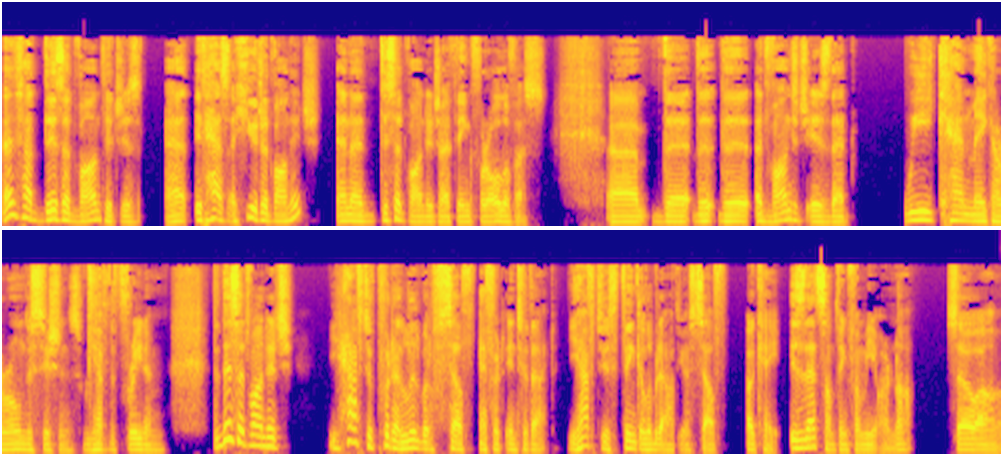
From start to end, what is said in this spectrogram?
this had disadvantages and it has a huge advantage and a disadvantage, I think, for all of us. Um, the, the, the advantage is that we can make our own decisions. We have the freedom. The disadvantage, you have to put a little bit of self effort into that. You have to think a little bit about yourself. Okay. Is that something for me or not? So, uh,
